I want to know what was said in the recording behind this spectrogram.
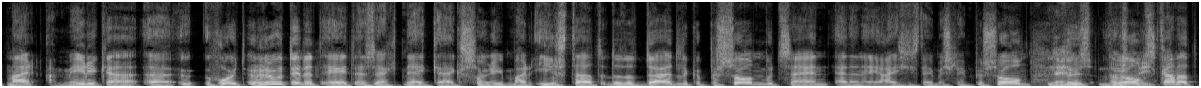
maar Amerika uh, gooit roet in het eten en zegt nee, kijk, sorry, maar hier staat dat het duidelijke persoon moet zijn en een AI-systeem is geen persoon. dus voor ons kan het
